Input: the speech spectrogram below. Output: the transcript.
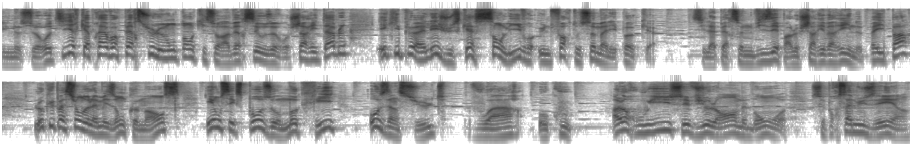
Ils ne se retirent qu'après avoir perçu le montant qui sera versé aux œuvres charitables et qui peut aller jusqu'à 100 livres, une forte somme à l'époque. Si la personne visée par le charivari ne paye pas, l'occupation de la maison commence et on s'expose aux moqueries, aux insultes, voire aux coups. Alors oui, c'est violent, mais bon, c'est pour s'amuser, hein.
